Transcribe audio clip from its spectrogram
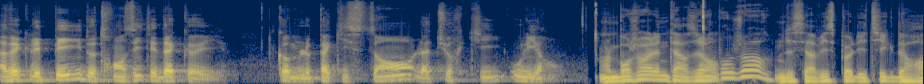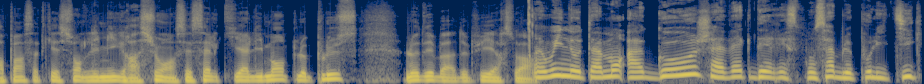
avec les pays de transit et d'accueil, comme le Pakistan, la Turquie ou l'Iran. Bonjour Hélène Terzian. Bonjour. Du service politique d'Europe 1. Cette question de l'immigration, hein, c'est celle qui alimente le plus le débat depuis hier soir. Oui, notamment à gauche, avec des responsables politiques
